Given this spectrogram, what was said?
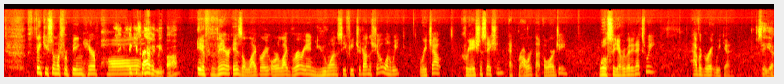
Thank you so much for being here, Paul. Thank you for having me, Bob. If there is a library or a librarian you want to see featured on the show one week, reach out. Creation Station at broward.org. We'll see everybody next week. Have a great weekend. See ya.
